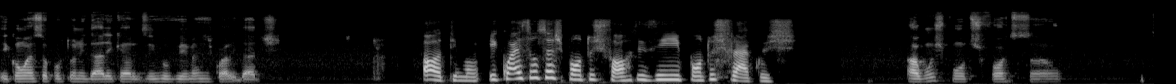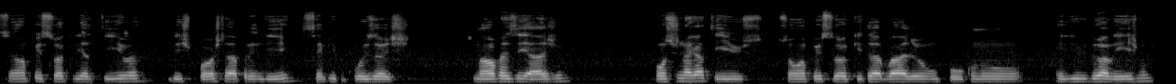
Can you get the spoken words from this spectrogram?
e com essa oportunidade quero desenvolver minhas qualidades. Ótimo. E quais são seus pontos fortes e pontos fracos? Alguns pontos fortes são ser uma pessoa criativa, disposta a aprender sempre com coisas novas e ágil. Pontos negativos, sou uma pessoa que trabalha um pouco no individualismo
